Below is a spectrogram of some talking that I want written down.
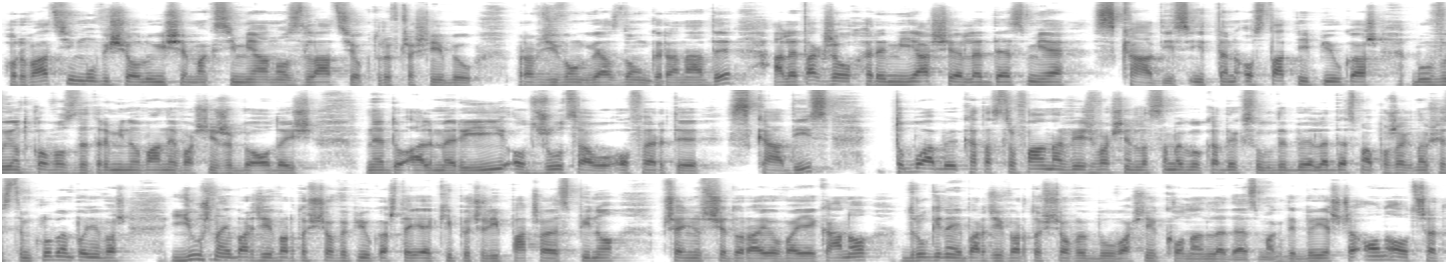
Chorwacji. Mówi się o Luisie Maximiano z Lazio, który wcześniej był prawdziwą gwiazdą Granady, ale także o Jeremiasie Ledesmie z Cadiz. I ten ostatni piłkarz był wyjątkowo zdeterminowany właśnie, żeby odejść e, do Almerii. Odrzucał oferty z Cadiz. To byłaby katastrofalna wieść właśnie dla samego Kadyksu, gdyby gdyby Ledesma pożegnał się z tym klubem, ponieważ już najbardziej wartościowy piłkarz tej ekipy, czyli Pacha Espino, przeniósł się do Rayo Vallecano. Drugi najbardziej wartościowy był właśnie Conan Ledesma. Gdyby jeszcze on odszedł,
